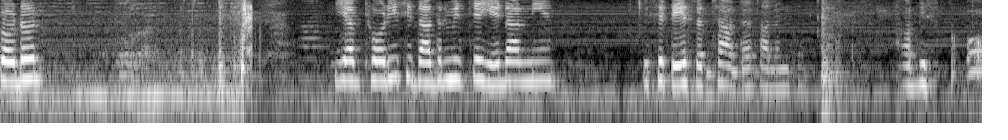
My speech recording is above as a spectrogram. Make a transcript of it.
पाउडर ये अब थोड़ी सी दादर मिर्चें ये डालनी है। इससे टेस्ट अच्छा आता है सालन का। अब इसको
